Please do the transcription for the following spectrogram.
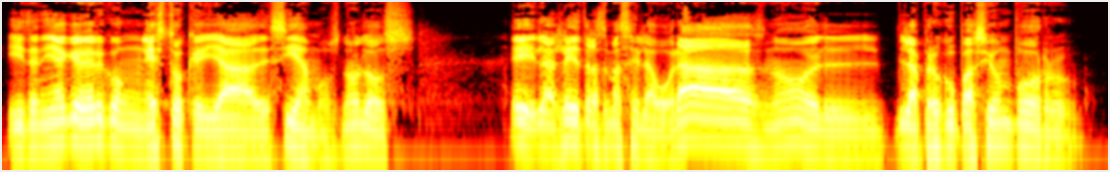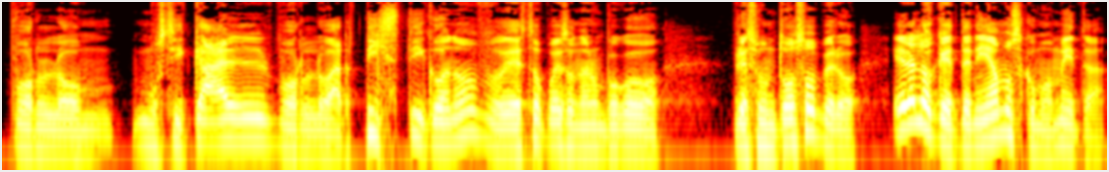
Y tenía que ver con esto que ya decíamos, ¿no? Los, eh, las letras más elaboradas, ¿no? la preocupación por, por lo musical, por lo artístico, ¿no? esto puede sonar un poco presuntuoso, pero era lo que teníamos como meta.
